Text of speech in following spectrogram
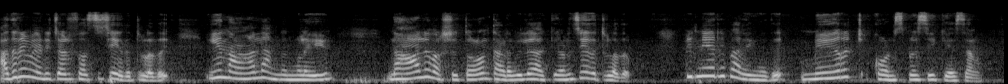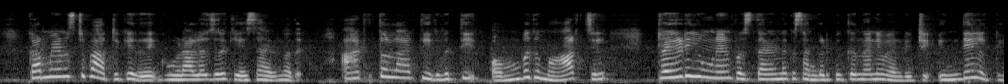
അതിനു വേണ്ടിയിട്ട് അവർ ഫസ്റ്റ് ചെയ്തിട്ടുള്ളത് ഈ നാല് അംഗങ്ങളെയും നാല് വർഷത്തോളം തടവിലാക്കിയാണ് ചെയ്തിട്ടുള്ളത്. പിന്നീട് പറയുന്നത് മീററ്റ് കോൺസ്പിറസി കേസാണ്. കമ്മ്യൂണിസ്റ്റ് പാർട്ടിക്കെതിരെ ഗൂഢാലോചന കേസായിരുന്നു അത്. ആയിരത്തി തൊള്ളായിരത്തി ഇരുപത്തി ഒമ്പത് മാർച്ചിൽ ട്രേഡ് യൂണിയൻ പ്രസ്ഥാനങ്ങളൊക്കെ സംഘടിപ്പിക്കുന്നതിന് വേണ്ടിയിട്ട് ഇന്ത്യയിൽ എത്തി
